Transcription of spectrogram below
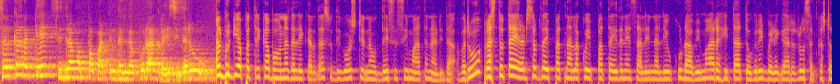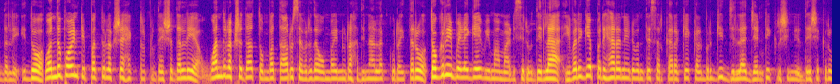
ಸರ್ಕಾರಕ್ಕೆ ಸಿದ್ದರಾಮಪ್ಪ ಪಾಟೀಲ್ ದಂಗಾಪುರ ಆಗ್ರಹಿಸಿದರು. ಕಲಬುರಗಿಯ ಪತ್ರಿಕಾ ಭವನದಲ್ಲಿ ಕರೆದ ಸುದ್ದಿಗೋಷ್ಠಿಯನ್ನು ಉದ್ದೇಶಿಸಿ ಮಾತನಾಡಿದ ಅವರು, ಪ್ರಸ್ತುತ ಎರಡ್ ಸಾವಿರದ ಇಪ್ಪತ್ನಾಲ್ಕು, ಇಪ್ಪತ್ತೈದನೇ ಸಾಲಿನಲ್ಲಿಯೂ ಕೂಡ ವಿಮಾರಹಿತ ತೊಗರಿ ಬೆಳೆಗಾರರು ಸಂಕಷ್ಟದಲ್ಲಿ ಇದ್ದು, ಒಂದು ಪಾಯಿಂಟ್ ಇಪ್ಪತ್ತು ಲಕ್ಷ ಹೆಕ್ಟೇರ್ ಪ್ರದೇಶದಲ್ಲಿ ಒಂದು ಲಕ್ಷದ ತೊಂಬತ್ತಾರು ಸಾವಿರದ ಒಂಬೈನೂರ ಹದಿನಾಲ್ಕು ರೈತರು ತೊಗರಿ ಬೆಳೆಗೆ ವಿಮಾ ಮಾಡಿಸಿರುವುದಿಲ್ಲ. ಇವರಿಗೆ ಪರಿಹಾರ ನೀಡುವಂತೆ ಸರ್ಕಾರಕ್ಕೆ ಕಲಬುರಗಿ ಜಿಲ್ಲಾ ಜಂಟಿ ಕೃಷಿ ನಿರ್ದೇಶಕರು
